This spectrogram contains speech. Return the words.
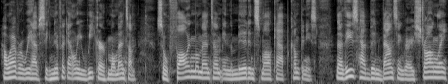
However, we have significantly weaker momentum. So falling momentum in the mid and small cap companies. Now, these have been bouncing very strongly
